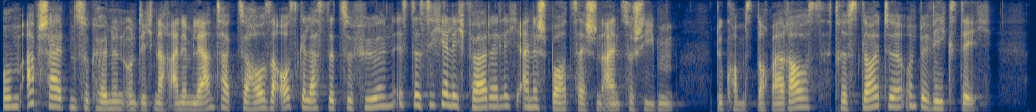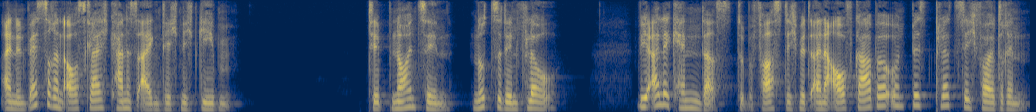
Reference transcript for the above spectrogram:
Um abschalten zu können und dich nach einem Lerntag zu Hause ausgelastet zu fühlen, ist es sicherlich förderlich, eine Sportsession einzuschieben. Du kommst nochmal raus, triffst Leute und bewegst dich. Einen besseren Ausgleich kann es eigentlich nicht geben. Tipp 19. Nutze den Flow. Wir alle kennen das. Du befasst dich mit einer Aufgabe und bist plötzlich voll drin.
